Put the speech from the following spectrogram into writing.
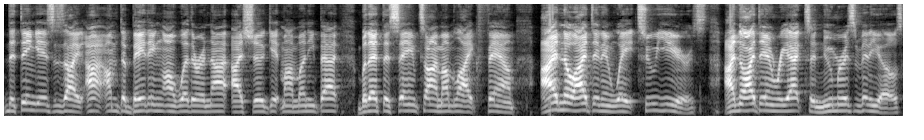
the thing is is like I, I'm debating on whether or not I should get my money back, but at the same time I'm like fam I know I didn't wait two years. I know I didn't react to numerous videos.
